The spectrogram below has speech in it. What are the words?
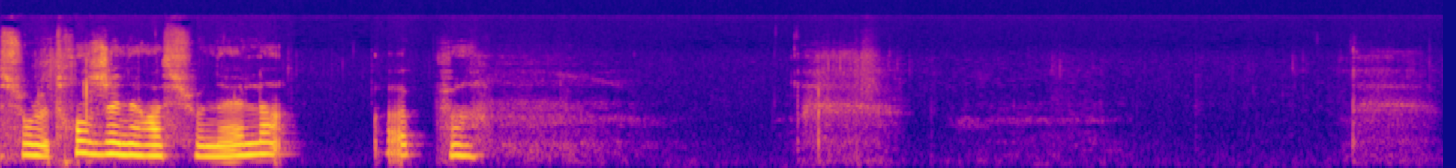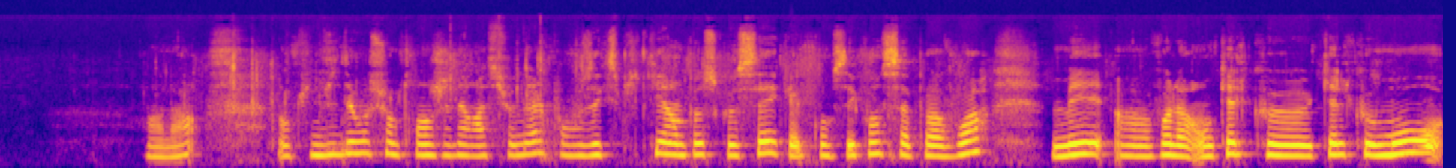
sur le transgénérationnel. Voilà. Donc une vidéo sur le transgénérationnel pour vous expliquer un peu ce que c'est et quelles conséquences ça peut avoir. Mais euh, voilà, en quelques, quelques mots,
